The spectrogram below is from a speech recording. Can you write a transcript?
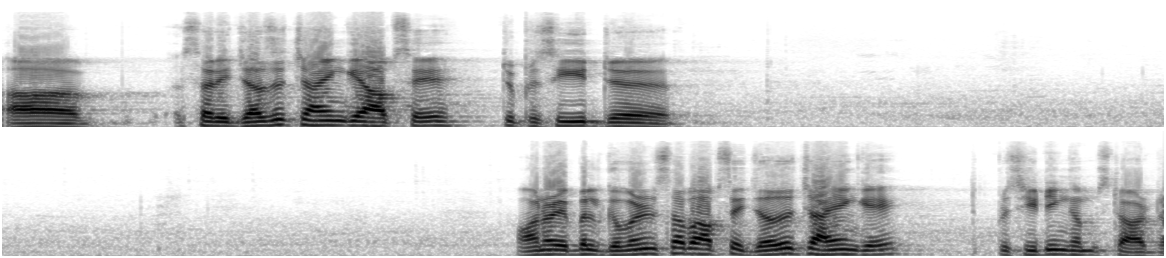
uh, sir, ijazat chahenge aapse to proceed. Uh, Honorable Governor sahab, aapse ijazat chahenge. Proceeding hum start.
